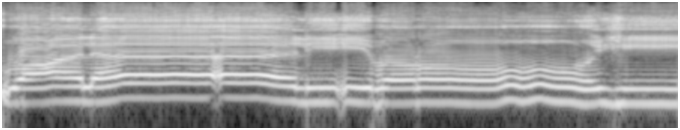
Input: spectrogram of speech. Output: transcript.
وعلى آل إبراهيم.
